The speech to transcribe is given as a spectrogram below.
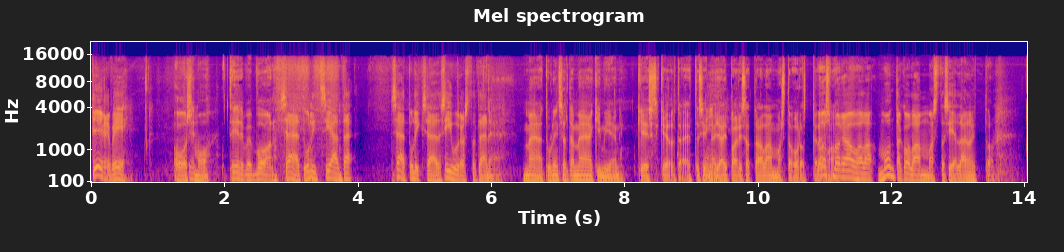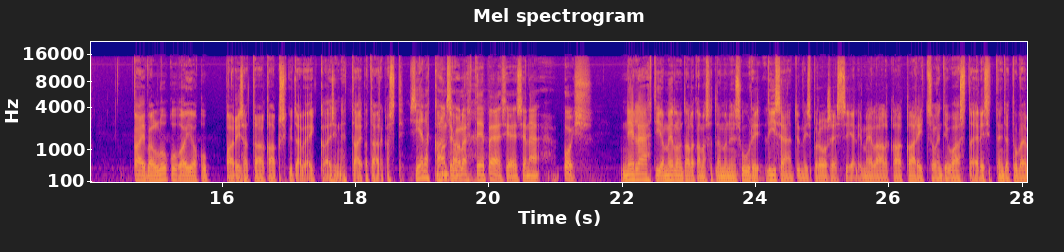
Terve, Osmo. Terve vaan. Sä tulit sieltä, sä tuliko sä Siurasta tänään? Mä tulin sieltä Määkimien keskeltä, että sinne niin. jäi parisataa lammasta odottelemaan. Osmo Rauhala, montako lammasta siellä nyt on? Päivän luku on joku parisataa kaksikymmentä veikkaisin, että aika tarkasti. Siellä kansa... Montako lähtee pääsiäisenä pois? Ne lähti ja meillä on nyt alkamassa tämmöinen suuri lisääntymisprosessi, eli meillä alkaa karitsointi vasta, eli sitten niitä tulee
